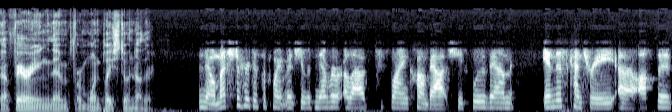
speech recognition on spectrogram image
uh, ferrying them from one place to another? No, much to her disappointment, she was never allowed to fly in combat. She flew them in this country uh, off the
